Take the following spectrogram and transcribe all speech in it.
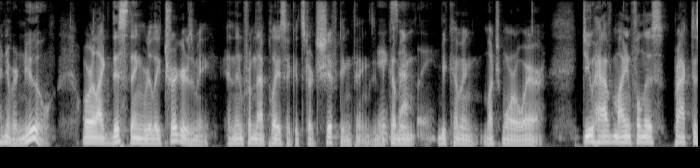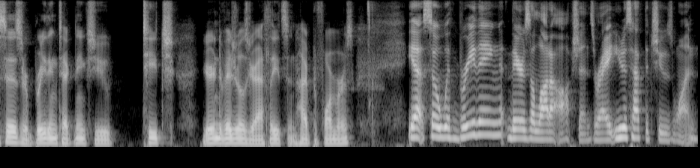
I never knew," or like, "This thing really triggers me." And then from that place, I could start shifting things and becoming Exactly. becoming much more aware. Do you have mindfulness practices or breathing techniques you teach your individuals, your athletes, and high performers? Yeah. So with breathing, there's a lot of options, right? You just have to choose one.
